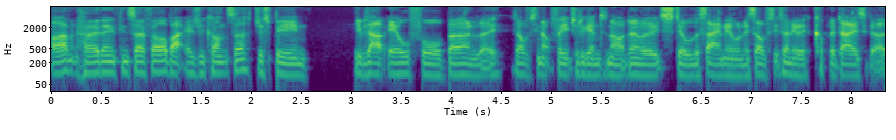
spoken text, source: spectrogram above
I haven't heard anything so far about Ezri Konsa just being he was out ill for Burnley. He's obviously not featured again tonight. I don't know whether it's still the same illness. Obviously, it's only a couple of days ago.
